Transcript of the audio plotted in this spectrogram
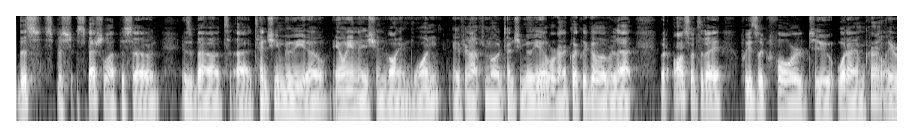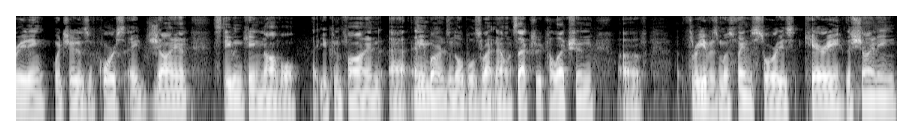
this spe- special episode is about uh, Tenchi Muyo, Alien Nation Volume 1. If you're not familiar with Tenchi Muyo, we're going to quickly go over that. But also today, please look forward to what I am currently reading, which is, of course, a giant Stephen King novel that you can find at any Barnes & Nobles right now. It's actually a collection of three of his most famous stories, Carrie, The Shining,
